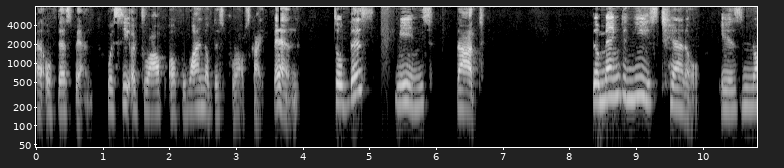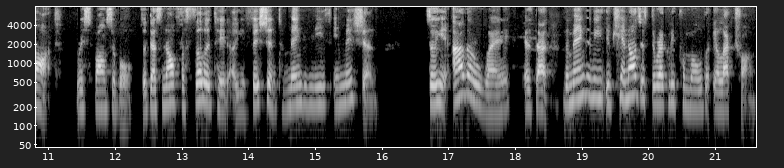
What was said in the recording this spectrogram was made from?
uh, of this band. We see a drop of one of this perovskite band. So this means that the manganese channel is not responsible, so does not facilitate an efficient manganese emission. So in other way is that the manganese, you cannot just directly promote the electron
